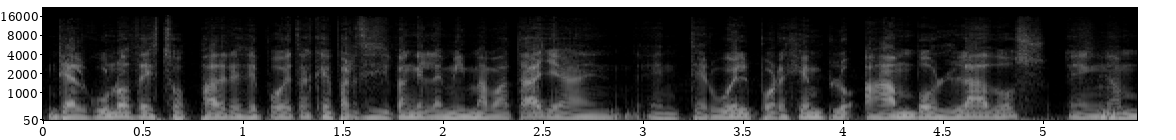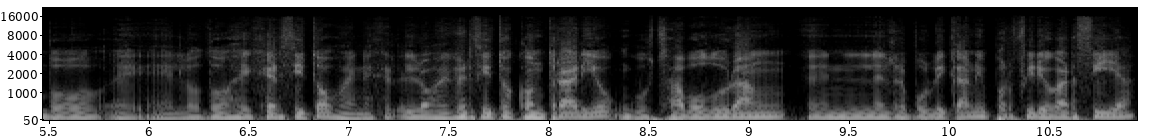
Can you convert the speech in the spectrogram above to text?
de algunos de estos padres de poetas que participan en la misma batalla, en, Teruel, por ejemplo, a ambos lados, en ambos, eh, los dos ejércitos, en, los ejércitos contrarios, Gustavo Durán en el republicano y Porfirio García,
